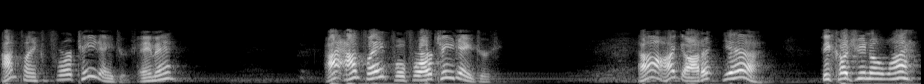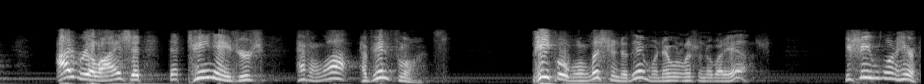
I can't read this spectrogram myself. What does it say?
I'm thankful for our teenagers. Amen? I, am thankful for our teenagers. Oh, I got it. Yeah. Because you know what? I realize that, that teenagers have a lot of influence. People will listen to them when they won't listen to nobody else. You see, we want to hear.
